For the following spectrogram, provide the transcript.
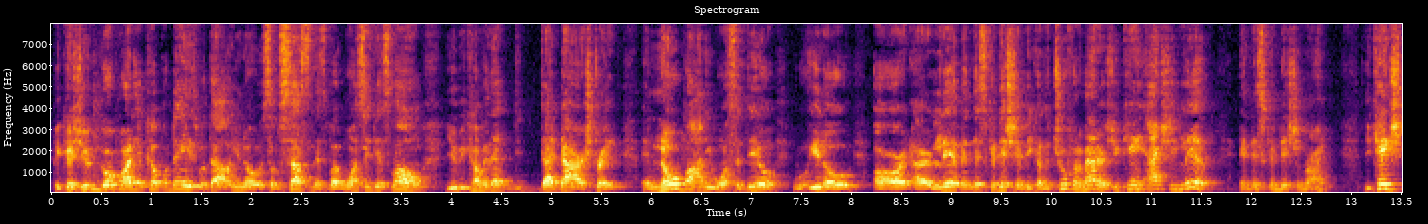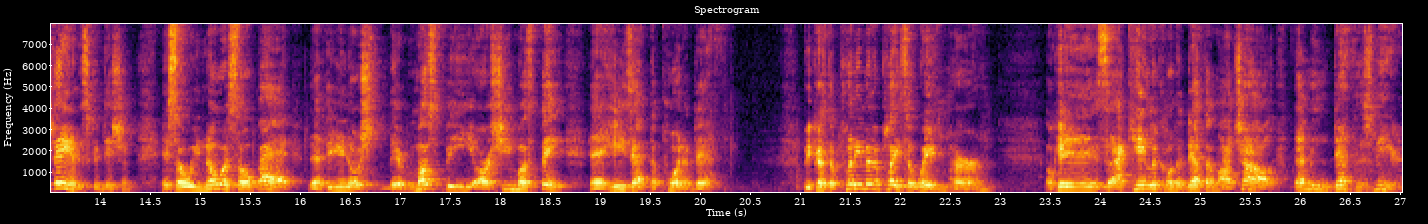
Because you can go probably a couple days without, you know, some sustenance, but once it gets long, you become in that that dire strait. And nobody wants to deal, you know, or, or live in this condition because the truth of the matter is you can't actually live in this condition, right? You can't stay in this condition. And so we know it's so bad that, you know, there must be, or she must think that he's at the point of death. Because to put him in a place away from her, Okay, so I can't look on the death of my child. That means death is near.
